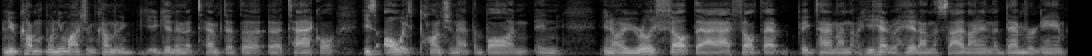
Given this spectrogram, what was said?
when you come when you watch him come and get an attempt at the uh, tackle, he's always punching at the ball, and, and you know, you really felt that. I felt that big time on the. He had a hit on the sideline in the Denver game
